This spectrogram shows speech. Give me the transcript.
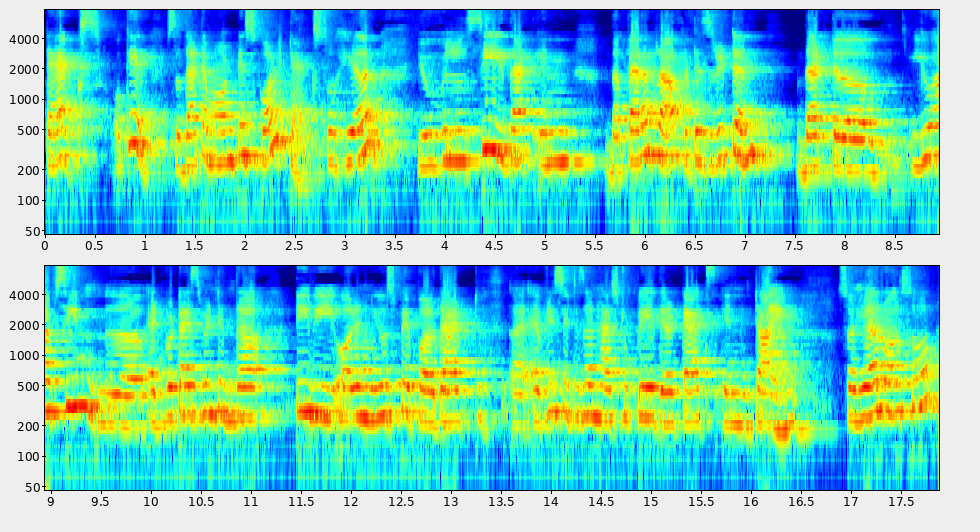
tax okay. So that amount is called tax. So here you will see that in the paragraph it is written that uh, you have seen uh, advertisement in the TV or in newspaper that uh, every citizen has to pay their tax in time. So here also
